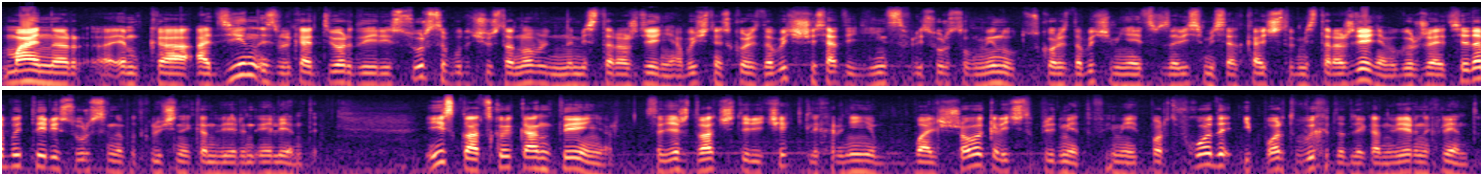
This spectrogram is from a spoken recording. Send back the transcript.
Майнер э, МК-1 извлекает твердые ресурсы, будучи установлены на месторождении. Обычная скорость добычи 60 единиц ресурсов в минуту. Скорость добычи меняется в зависимости от качества месторождения. Выгружает все добытые ресурсы на подключенные конвейерные ленты. И складской контейнер. Содержит 24 ячейки для хранения большого количества предметов. Имеет порт входа и порт выхода для конвейерных лент.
